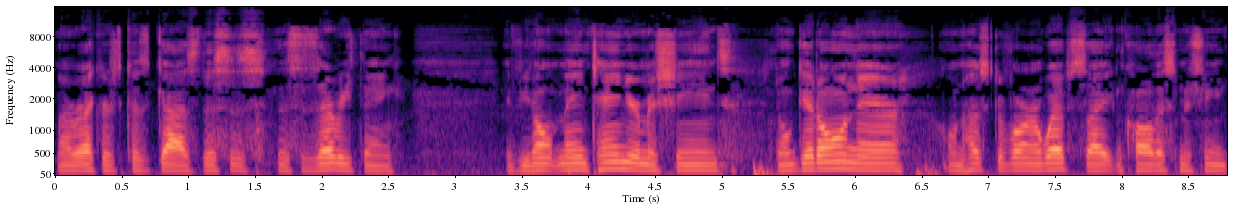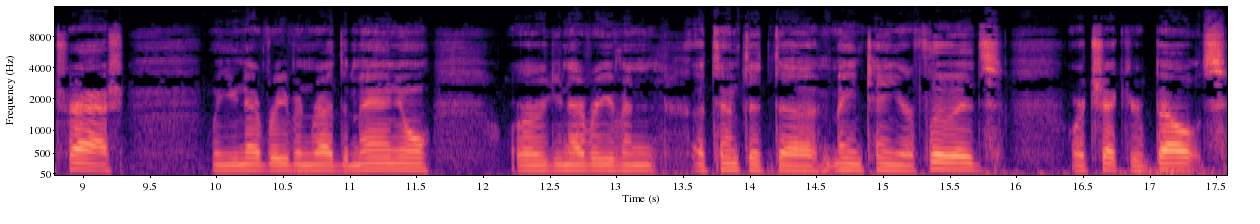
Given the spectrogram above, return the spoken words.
my records because guys, this is this is everything. If you don't maintain your machines, don't get on there on Husqvarna website and call this machine trash when you never even read the manual or you never even attempted to maintain your fluids or check your belts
